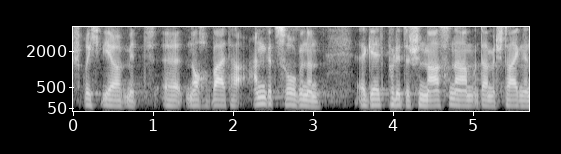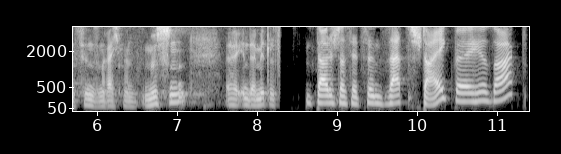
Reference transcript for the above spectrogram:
sprich wir mit äh, noch weiter angezogenen geldpolitischen Maßnahmen und damit steigenden Zinsen rechnen müssen. Äh, in der Mittel Dadurch, dass der Zinssatz steigt, wer hier sagt,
